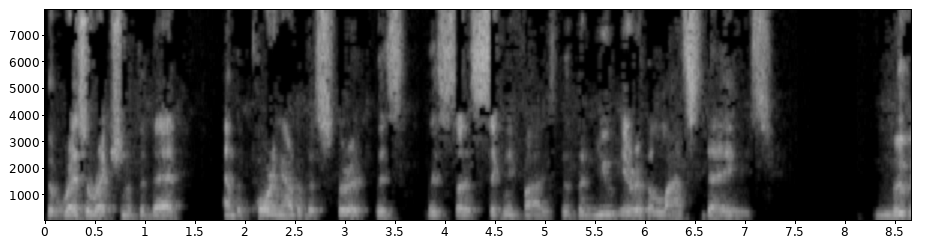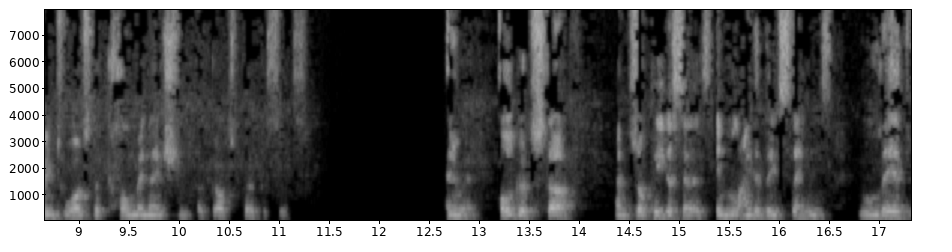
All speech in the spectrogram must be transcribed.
the resurrection of the dead and the pouring out of the Spirit, this, this uh, signifies the, the new era, the last days, moving towards the culmination of God's purposes. Anyway, all good stuff. And so Peter says, in light of these things, live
